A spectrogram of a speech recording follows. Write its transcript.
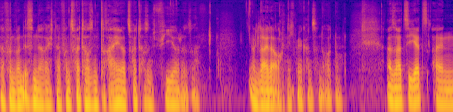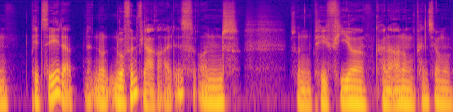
ja, von wann ist denn der Rechner? Von 2003 oder 2004 oder so. Und leider auch nicht mehr ganz in Ordnung. Also hat sie jetzt einen PC, der nur, nur fünf Jahre alt ist und so ein P4, keine Ahnung, Pentium,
